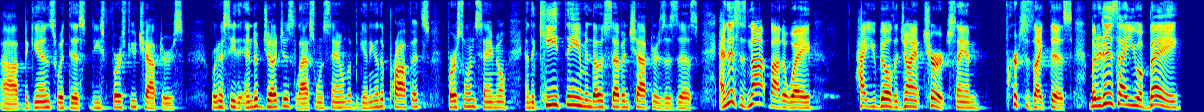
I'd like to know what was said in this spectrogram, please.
uh, begins with this, these first few chapters we're going to see the end of Judges, last one Samuel, the beginning of the prophets, first one Samuel. And the key theme in those seven chapters is this. And this is not, by the way, how you build a giant church saying verses like this, but it is how you obey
